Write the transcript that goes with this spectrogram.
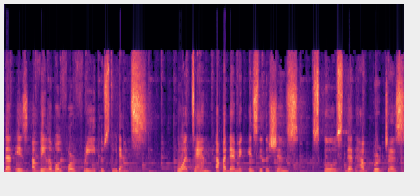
that is available for free to students who attend academic institutions, schools that have purchased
